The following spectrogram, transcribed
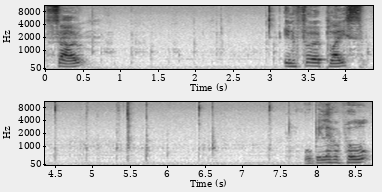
so in third place will be Liverpool,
